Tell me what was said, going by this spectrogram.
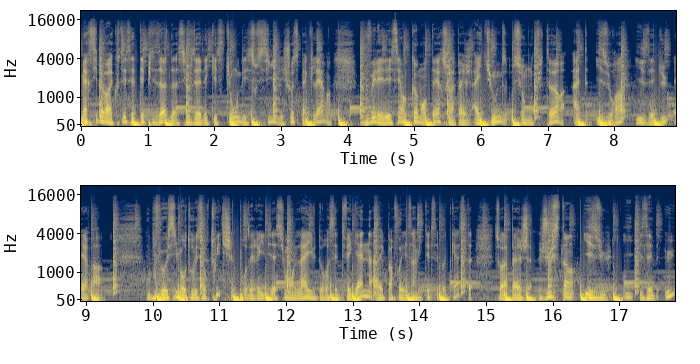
Merci d'avoir écouté cet épisode. Si vous avez des questions, des soucis, des choses pas claires, vous pouvez les laisser en commentaire sur la page iTunes ou sur mon Twitter, at. Vous pouvez aussi me retrouver sur Twitch pour des réalisations en live de recettes vegan avec parfois les invités de ces podcasts sur la page Justin Izu, I-Z-U.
